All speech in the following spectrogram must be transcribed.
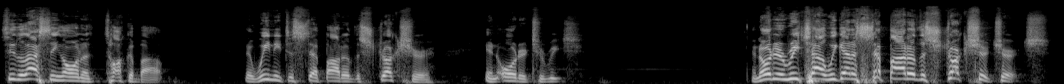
See, the last thing I want to talk about that we need to step out of the structure in order to reach. In order to reach out, we got to step out of the structure, church.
